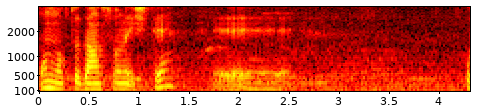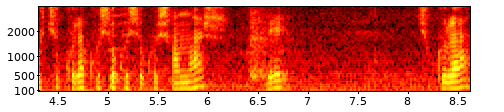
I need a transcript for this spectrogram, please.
o noktadan sonra işte e, o çukura koşa koşa koşanlar ve çukura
